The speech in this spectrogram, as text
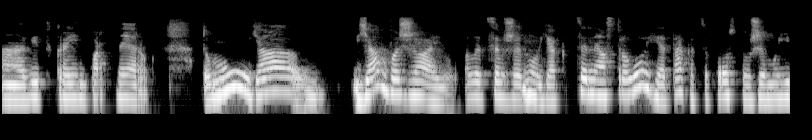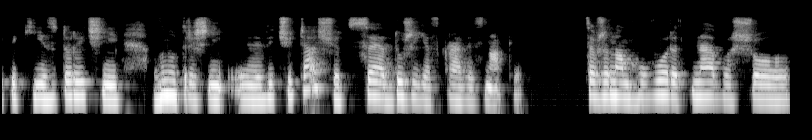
е, від країн-партнерок. Тому я, я вважаю, але це вже ну як це не астрологія, так а це просто вже мої такі історичні внутрішні е, відчуття, що це дуже яскраві знаки. Це вже нам говорить небо, що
